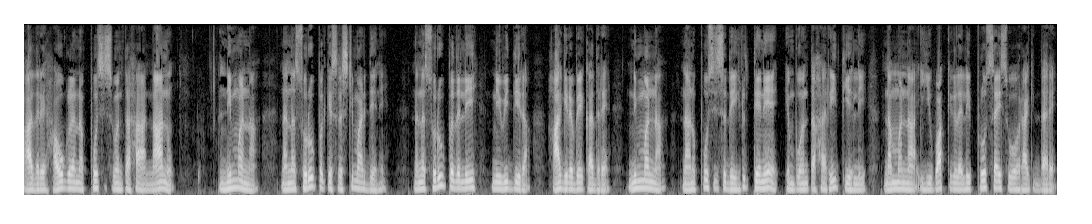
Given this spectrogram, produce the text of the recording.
ಆದರೆ ಅವುಗಳನ್ನು ಪೋಷಿಸುವಂತಹ ನಾನು ನಿಮ್ಮನ್ನು ನನ್ನ ಸ್ವರೂಪಕ್ಕೆ ಸೃಷ್ಟಿ ಮಾಡಿದ್ದೇನೆ. ನನ್ನ ಸ್ವರೂಪದಲ್ಲಿ ನೀವಿದ್ದೀರಾ? ಹಾಗಿರಬೇಕಾದರೆ ನಿಮ್ಮನ್ನು ನಾನು ಪೋಷಿಸದೇ ಇರುತ್ತೇನೆ ಎಂಬುವಂತಹ ರೀತಿಯಲ್ಲಿ ನಮ್ಮನ್ನು ಈ ವಾಕ್ಯಗಳಲ್ಲಿ ಪ್ರೋತ್ಸಾಹಿಸುವವರಾಗಿದ್ದಾರೆ.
